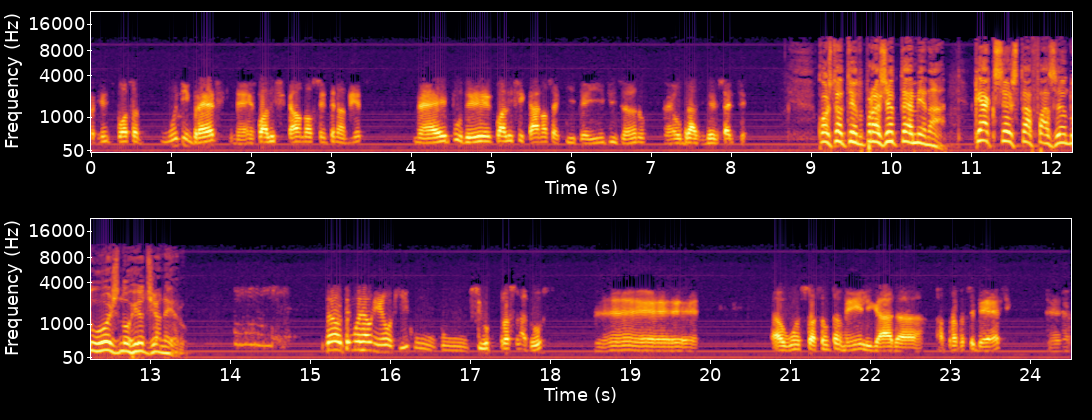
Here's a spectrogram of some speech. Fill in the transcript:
para que a gente possa, muito em breve, né, qualificar o nosso treinamento né, e poder qualificar a nossa equipe aí, visando né, o brasileiro 7C. Constantino, para a gente terminar, o que é que você está fazendo hoje no Rio de Janeiro? Não, tem uma reunião aqui com, com o senhor patrocinador. É, alguma situação também ligada à própria CBF é,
